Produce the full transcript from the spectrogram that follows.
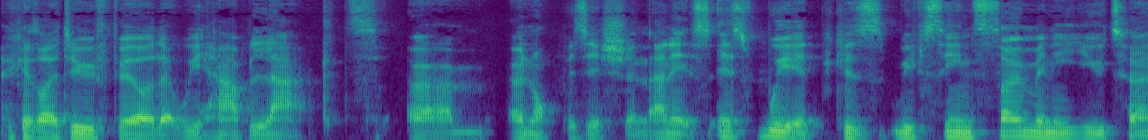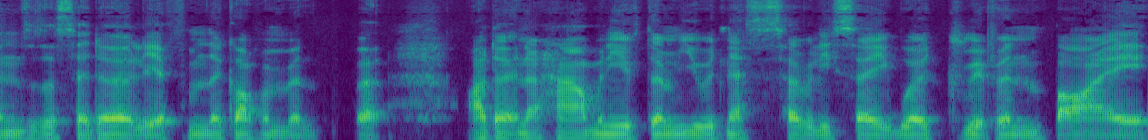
because I do feel that we have lacked um, an opposition, and it's it's weird because we've seen so many U turns, as I said earlier, from the government, but I don't know how many of them you would necessarily say were driven by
